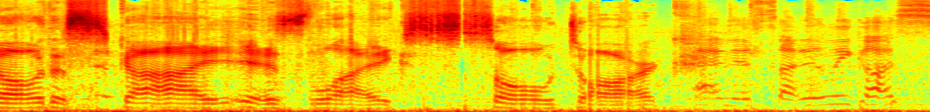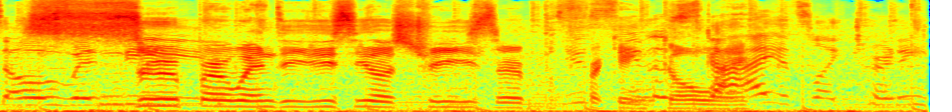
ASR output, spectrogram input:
Yo, the sky is like so dark. And it suddenly got so windy. Super windy. You see those trees? They're You see freaking the going. sky? It's like turning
